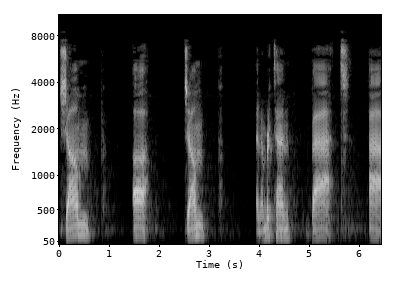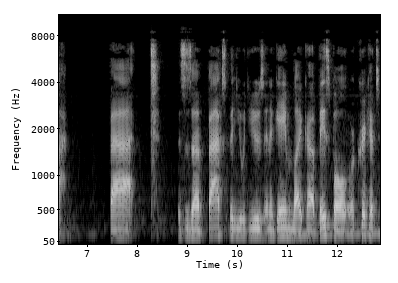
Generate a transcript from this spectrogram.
jump, uh, jump. And number 10, bat, ah, bat. This is a bat that you would use in a game like uh, baseball or cricket.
